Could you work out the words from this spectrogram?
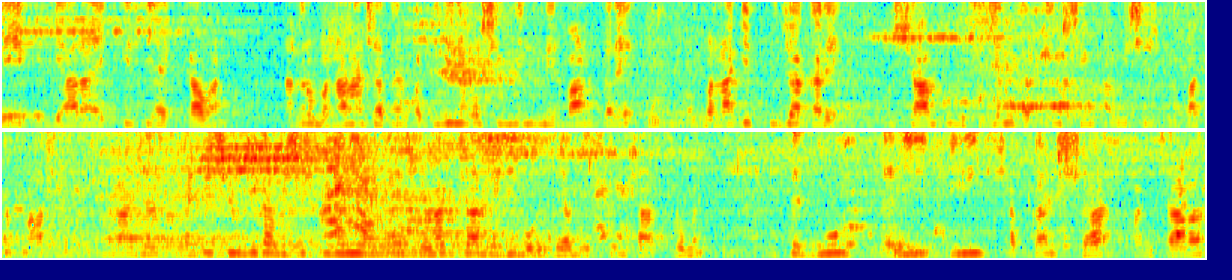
एक, ग्यारह, इक्कीस या इक्यावन अगर वो बनाना चाहता है, प्रतिदिन अगर शिवलिंग निर्माण करे और बना के पूजा करे तो शाम को विसर्जन करते हैं शिव का विशेष कृपा का पात्र बनता है। जब ऐसे शिव जी का विशेष पूजन होता है षोडोपचार विधि बोलते हैं हम जिसको शास्त्रों में। इससे दूध, दही, घी, शक्कर, शहद पंचावत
